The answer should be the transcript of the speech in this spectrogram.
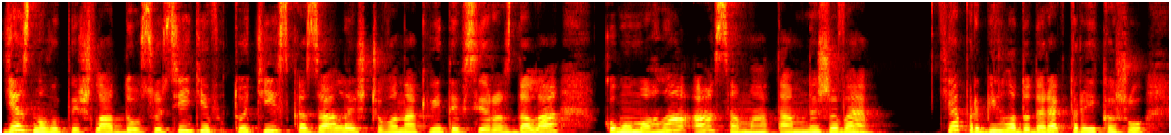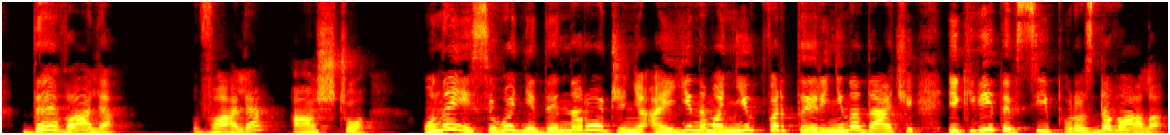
Я знову пішла до сусідів, то ті сказали, що вона квіти всі роздала, кому могла, а сама там не живе. Я прибігла до директора і кажу: Де Валя? Валя? А що? У неї сьогодні день народження, а її нема ні в квартирі, ні на дачі, і квіти всі пороздавала.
